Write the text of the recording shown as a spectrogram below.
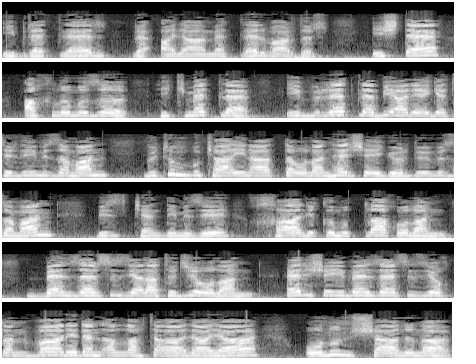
ibretler ve alametler vardır. İşte aklımızı hikmetle, ibretle bir araya getirdiğimiz zaman bütün bu kainatta olan her şeyi gördüğümüz zaman biz kendimizi halik mutlak olan, benzersiz yaratıcı olan, her şeyi benzersiz yoktan var eden Allah Teala'ya, onun şanına,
